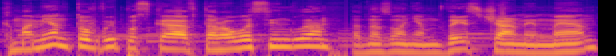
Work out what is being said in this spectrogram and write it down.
К моменту выпуска второго сингла под названием This Charming Man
